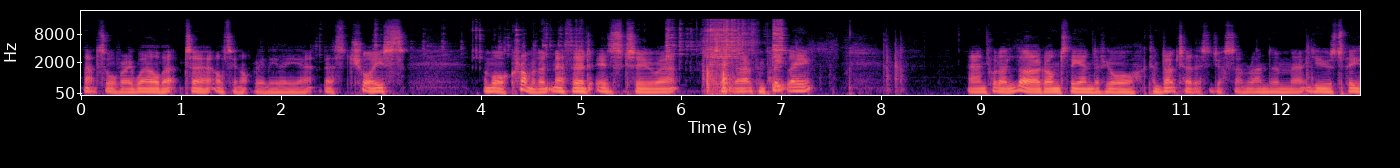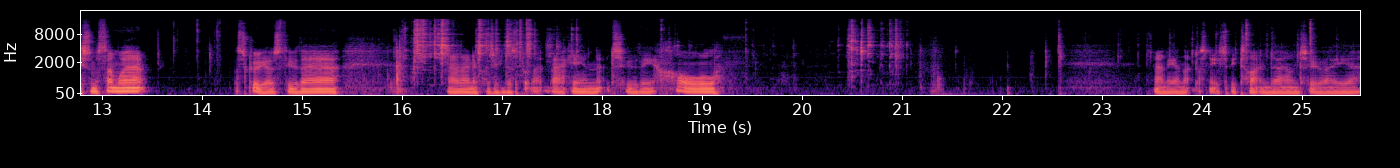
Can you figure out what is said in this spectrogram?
That's all very well, but uh, obviously not really the uh, best choice. A more prominent method is to uh, take that out completely and put a lug onto the end of your conductor. This is just some random uh, used piece from somewhere. The screw goes through there, and then of course you can just put that back in to the hole. And again, that just needs to be tightened down to a uh,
